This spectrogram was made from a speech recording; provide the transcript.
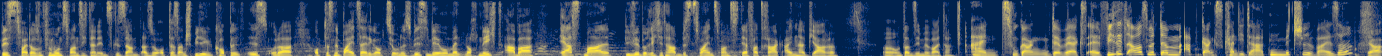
bis 2025 dann insgesamt. Also ob das an Spiele gekoppelt ist oder ob das eine beidseitige Option ist, wissen wir im Moment noch nicht. Aber erstmal, wie wir berichtet haben, bis 22 der Vertrag, eineinhalb Jahre. Äh, Und dann sehen wir weiter. Ein Zugang der Werkself. Wie sieht's aus mit dem Abgangskandidaten Mitchell Weiser? Ja,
